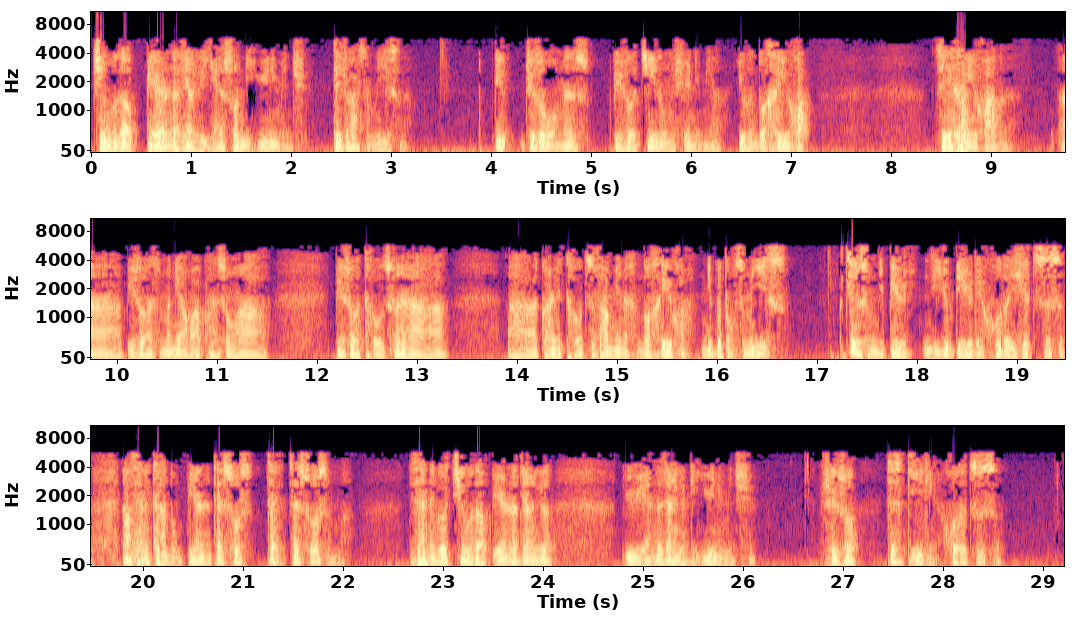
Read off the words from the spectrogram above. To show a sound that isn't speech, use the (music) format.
进入到别人的这样一个研说领域里面去。这句话什么意思呢？比就是我们比如说金融学里面，有很多黑话。这些黑话呢，啊，比如说什么量化宽松啊，比如说头寸啊，啊，关于投资方面的很多黑话，你不懂什么意思，这个时候你必须你就必须得获得一些知识，然后才能看懂别人在说在在说什么，你才能够进入到别人的这样一个语言的这样一个领域里面去。所以说，这是第一点，获得知识，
